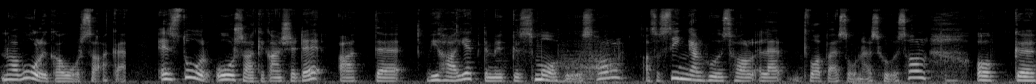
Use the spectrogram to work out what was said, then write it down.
nu av olika orsaker. En stor orsak är kanske det att eh, vi har jättemycket små hushåll, alltså singelhushåll eller tvåpersoners hushåll. Och eh,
